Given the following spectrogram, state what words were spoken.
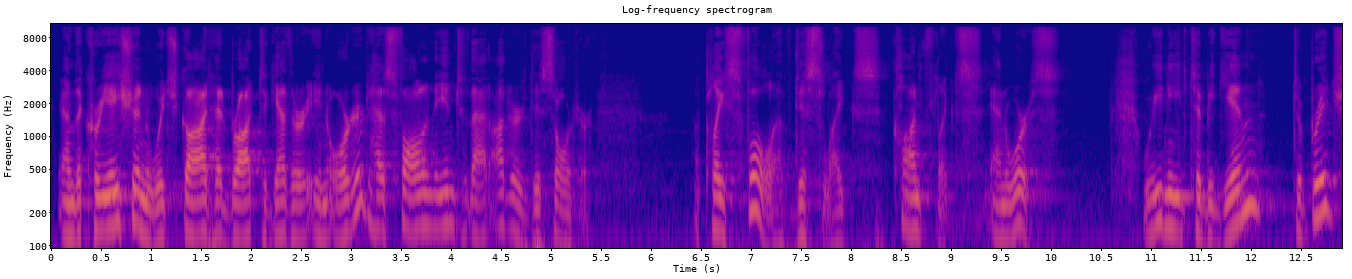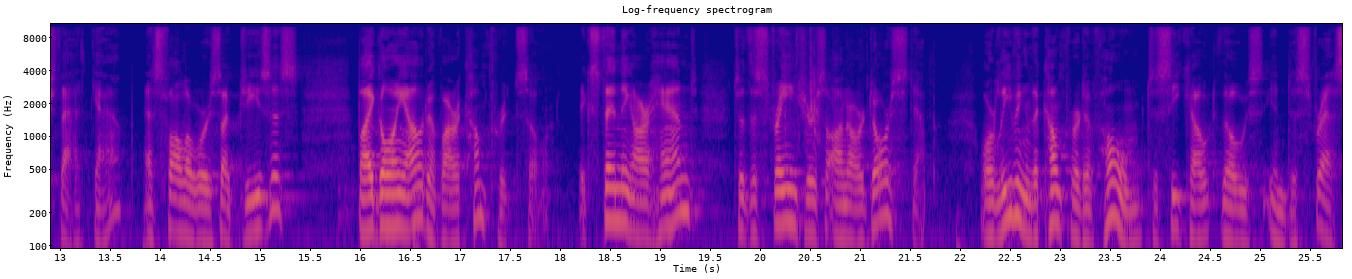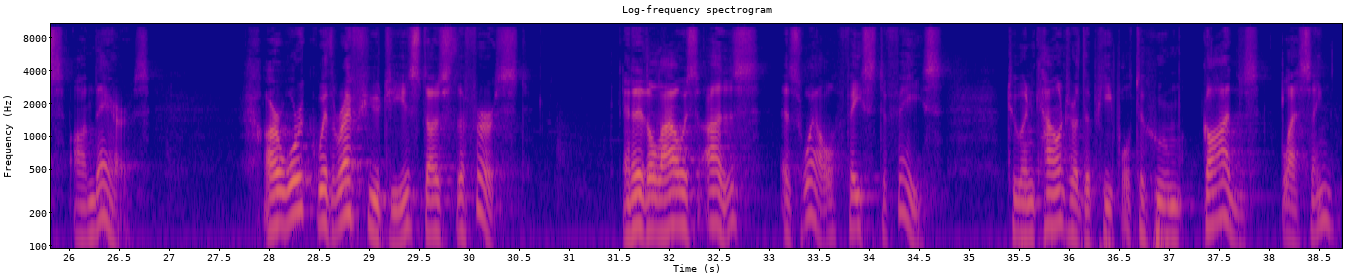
And the creation which God had brought together in order has fallen into that utter disorder a place full of dislikes, conflicts, and worse. We need to begin to bridge that gap as followers of Jesus by going out of our comfort zone, extending our hand to the strangers on our doorstep, or leaving the comfort of home to seek out those in distress on theirs. Our work with refugees does the first, and it allows us as well, face to face, to encounter the people to whom God's blessing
